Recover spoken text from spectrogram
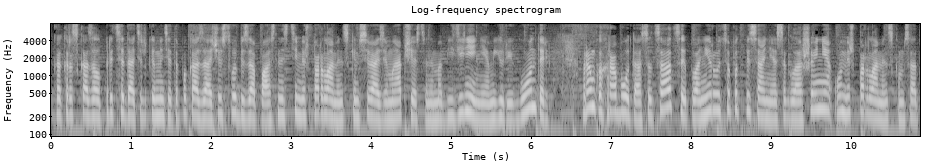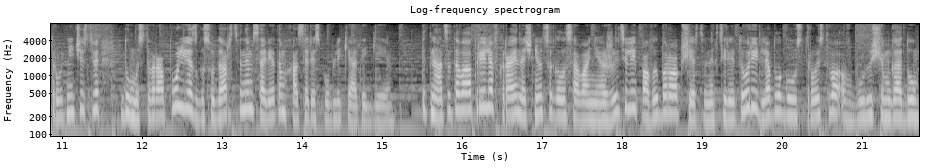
Как рассказал председатель Комитета по казачеству, безопасности, межпарламентским связям и общественным объединениям Юрий Гонтарь, в рамках работы ассоциации планируется подписание соглашения о межпарламентском сотрудничестве Думы Ставрополья с Государственным советом Хаса Республики Адыгея. 15 апреля в крае начнется голосование жителей по выбору общественных территорий для благоустройства в будущем году.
